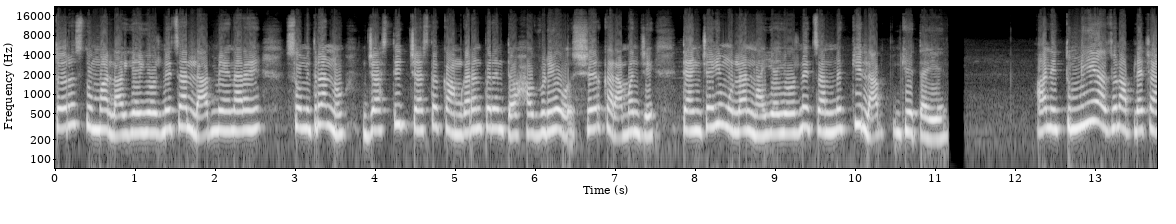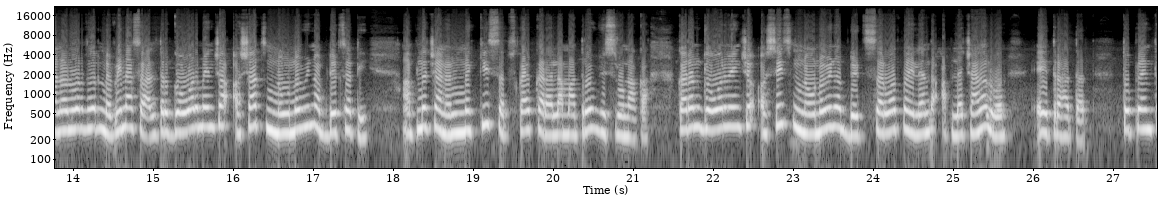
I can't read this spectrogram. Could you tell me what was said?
तरच तुम्हाला या योजनेचा लाभ मिळणार आहे. सो मित्रांनो जास्तीत जास्त कामगारांपर्यंत हा व्हिडिओ शेअर करा. म्हणजे त्यांच्याही मुलांना या योजनेचा नक्की लाभ घेता येईल. आणि तुम्हीही अजून आपल्या चॅनलवर जर नवीन असाल तर गव्हर्नमेंटच्या अशाच नवनवीन अपडेटसाठी आपलं चॅनल नक्की सबस्क्राईब करायला मात्र विसरू नका. कारण गव्हर्नमेंटचे असेच नवनवीन अपडेट सर्वात पहिल्यांदा आपल्या चॅनलवर येत राहतात. तोपर्यंत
